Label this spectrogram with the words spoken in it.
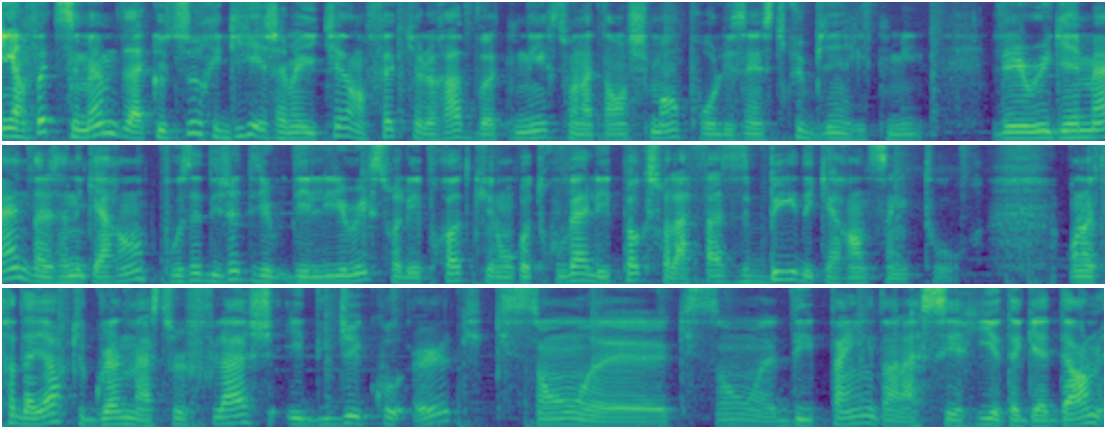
Et en fait, c'est même de la culture reggae jamaïcaine en fait que le rap va tenir son attachement pour les instrus bien rythmés. Les reggae man dans les années 40 posaient déjà des, des lyrics sur les prods que l'on retrouvait à l'époque sur la phase B des 45 tours. On notera d'ailleurs que Grandmaster Flash et DJ Cool Herc, qui sont, euh, qui sont dépeints dans la série The Get Down,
